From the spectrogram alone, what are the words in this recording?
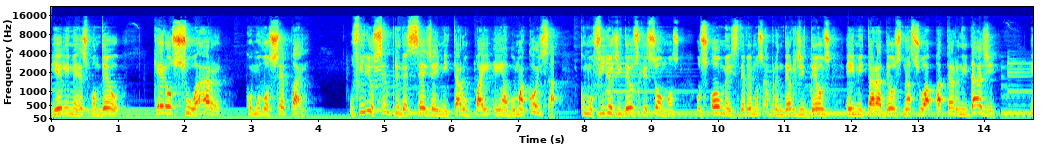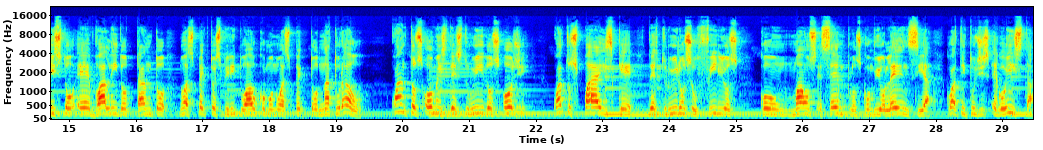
E ele me respondeu: Quero suar como você, pai. O filho sempre deseja imitar o pai em alguma coisa. Como filhos de Deus que somos, os homens devemos aprender de Deus e imitar a Deus na sua paternidade. Isto é válido tanto no aspecto espiritual como no aspecto natural. Quantos homens destruídos hoje, quantos pais que destruíram seus filhos com maus exemplos, com violência, com atitudes egoístas.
